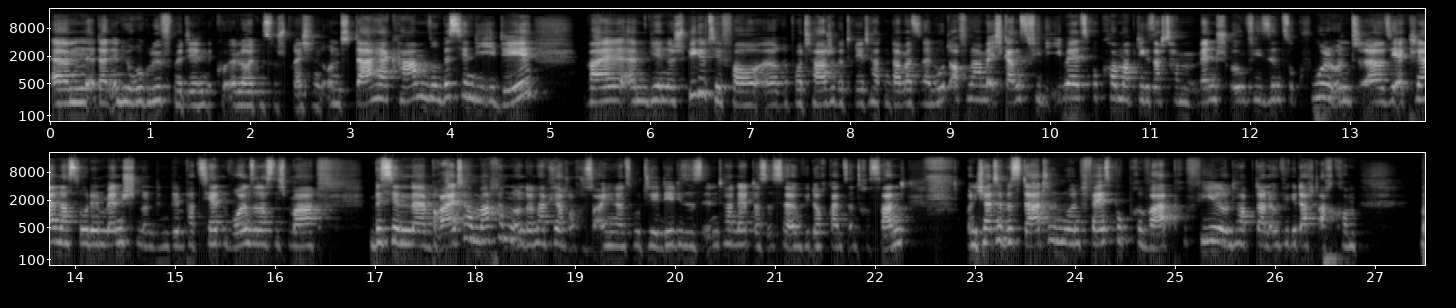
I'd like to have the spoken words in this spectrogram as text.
ähm, dann in Hieroglyph mit den Leuten zu sprechen. Und daher kam so ein bisschen die Idee, weil ähm, wir eine Spiegel-TV-Reportage gedreht hatten, damals in der Notaufnahme, ich ganz viele E-Mails bekommen habe, die gesagt haben, Mensch, irgendwie sind so cool und äh, sie erklären das so den Menschen und den, den Patienten, wollen sie das nicht mal ein bisschen äh, breiter machen? Und dann habe ich gedacht, ach, das ist eigentlich eine ganz gute Idee, dieses Internet, das ist ja irgendwie doch ganz interessant. Und ich hatte bis dato nur ein Facebook-Privatprofil und habe dann irgendwie gedacht, ach komm,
